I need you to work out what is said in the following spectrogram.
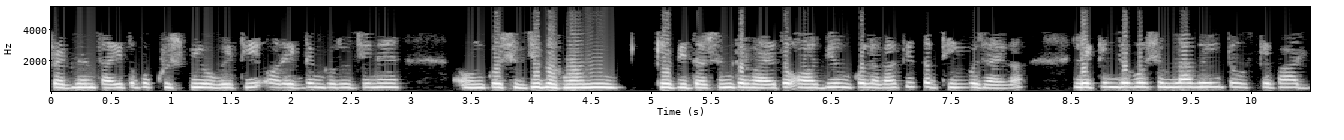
फ्रेग्रेंस आई तो वो खुश भी हो गई थी। और एक दिन गुरुजी ने उनको शिव जी भगवान के भी दर्शन करवाए तो और भी उनको लगा कि सब ठीक हो जाएगा। लेकिन जब वो शिमला गई तो उसके बाद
